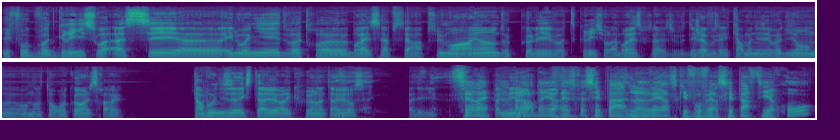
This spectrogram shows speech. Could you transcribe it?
Il faut que votre grille soit assez euh, éloignée de votre euh, braise. Ça ne sert absolument à rien de coller votre grille sur la braise. Vous avez- déjà, vous allez carboniser votre viande en un temps record. Elle sera carbonisée à l'extérieur et crue à l'intérieur. C'est pas délit. C'est vrai. Pas le meilleur. Alors d'ailleurs, est-ce que c'est pas l'inverse qu'il faut faire? C'est partir haut,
